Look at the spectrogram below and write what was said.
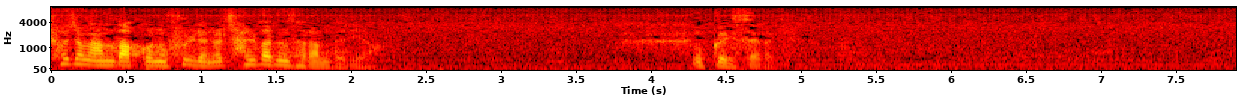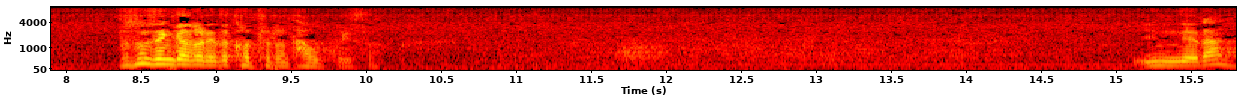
표정 안 바꾸는 훈련을 잘 받은 사람들이요. 웃고 있어요, 이렇게. 무슨 생각을 해도 겉으로는 다 웃고 있어. 인내란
